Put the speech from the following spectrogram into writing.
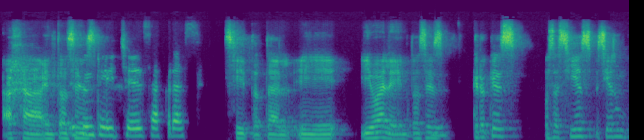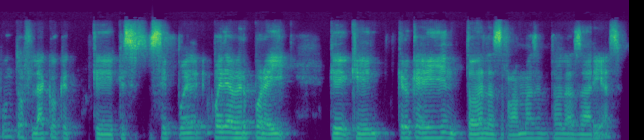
Ajá, entonces... Es un cliché esa frase. Sí, total. Y, y vale, entonces creo que es, o sea, sí es, sí es un punto flaco que, que, que se puede, puede haber por ahí, que, que, creo que hay en todas las ramas, en todas las áreas.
